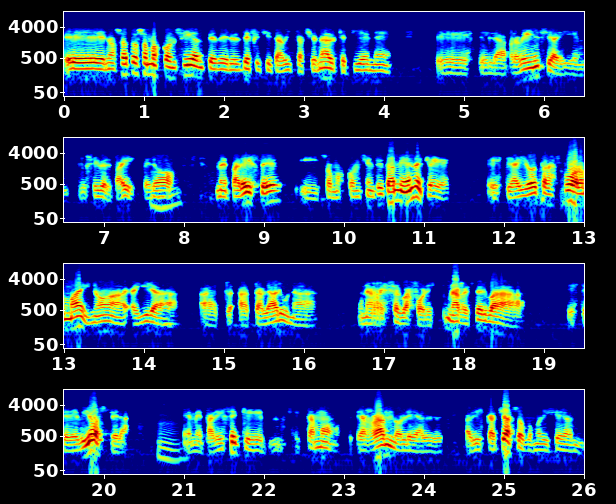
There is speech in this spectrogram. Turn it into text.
Eh, nosotros somos conscientes del déficit habitacional que tiene eh, este, la provincia y inclusive el país, pero me parece, y somos conscientes también de que este, hay otra forma y no a, a ir a, a- a talar una, una reserva forest, una reserva este, de biosfera. Mm. Eh, me parece que estamos errándole al, al vizcachazo, como dijeron.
